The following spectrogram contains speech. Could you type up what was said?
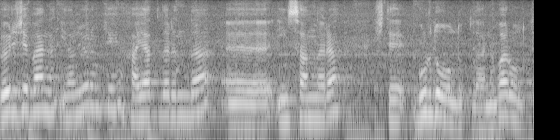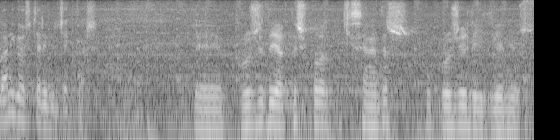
Böylece ben inanıyorum ki hayatlarında e, insanlara işte burada olduklarını, var olduklarını gösterebilecekler. E, projede yaklaşık olarak iki senedir bu projeyle ilgileniyoruz.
